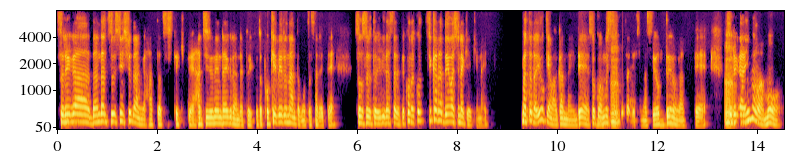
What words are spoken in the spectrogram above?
それがだんだん通信手段が発達してきて、80年代ぐらいだと行くとポケベルなんて持たされて、そうすると呼び出されて、今度はこっちから電話しなきゃいけない。まあただ要件はわかんないんで、そこは無視することができますよっていうのがあって、それが今はもう、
